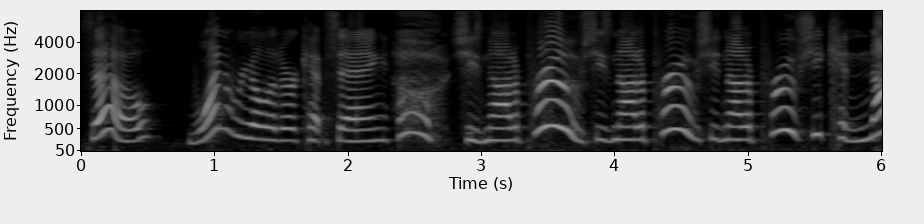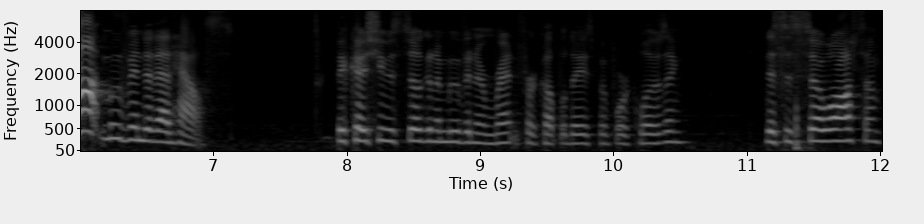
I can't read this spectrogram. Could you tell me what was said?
So one realtor kept saying, Oh, she's not approved. She's not approved. She's not approved. She cannot move into that house because she was still going to move in and rent for a couple days before closing. This is so awesome.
